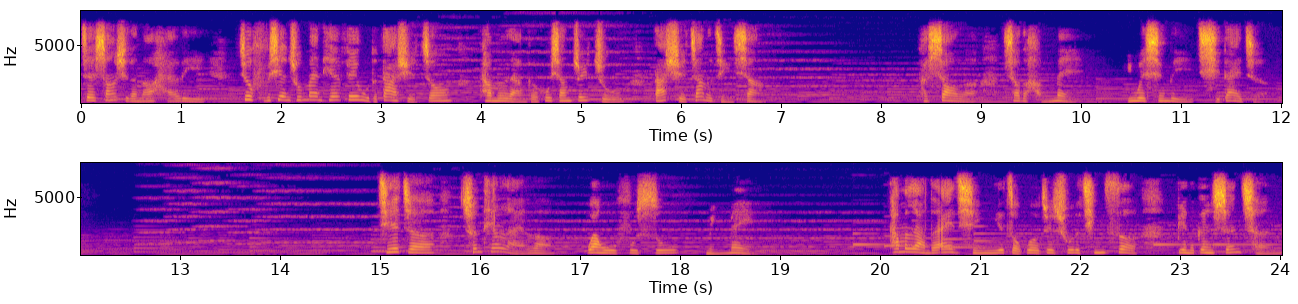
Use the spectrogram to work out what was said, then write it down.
在商雪的脑海里就浮现出漫天飞舞的大雪中，他们两个互相追逐、打雪仗的景象。他笑了笑得很美，因为心里期待着。接着，春天来了，万物复苏，明媚。他们俩的爱情也走过了最初的青涩，变得更深沉、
